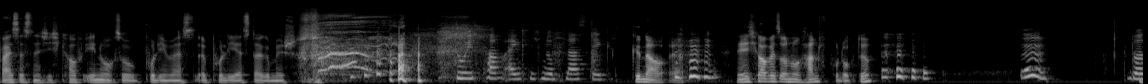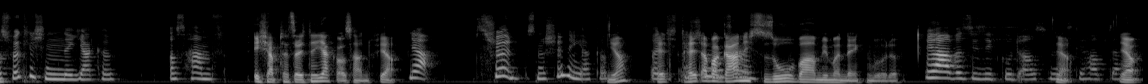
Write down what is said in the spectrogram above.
weiß das nicht. Ich kaufe eh nur so äh, Polyester-Gemisch. Du, ich kaufe eigentlich nur Plastik. genau. Ja. nee, ich kaufe jetzt auch nur Hanfprodukte. Du hast wirklich eine Jacke aus Hanf. Ich habe tatsächlich eine Jacke aus Hanf, ja. Ja, ist schön, ist eine schöne Jacke. Ja, hält, hält aber gar nicht so warm, wie man denken würde. Ja, aber sie sieht gut aus und Ja. ist die Hauptsache. Ja.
